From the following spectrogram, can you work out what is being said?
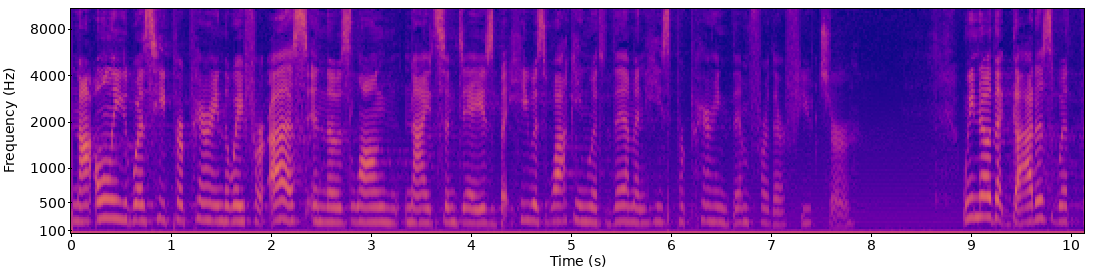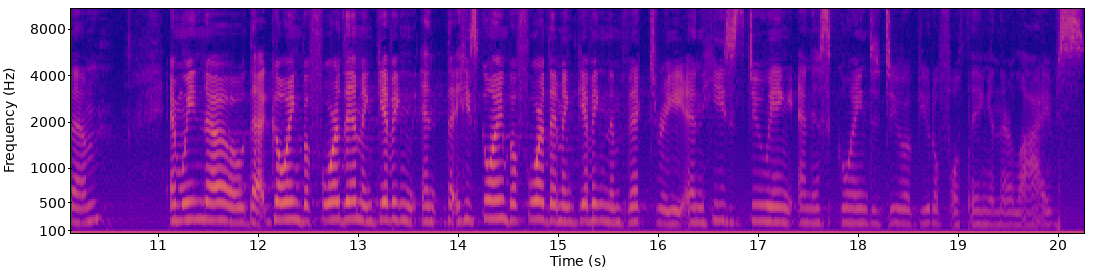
not only was he preparing the way for us in those long nights and days, but he was walking with them and he's preparing them for their future. We know that God is with them, and we know that going before them and giving, and that he's going before them and giving them victory, and he's doing and is going to do a beautiful thing in their lives.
